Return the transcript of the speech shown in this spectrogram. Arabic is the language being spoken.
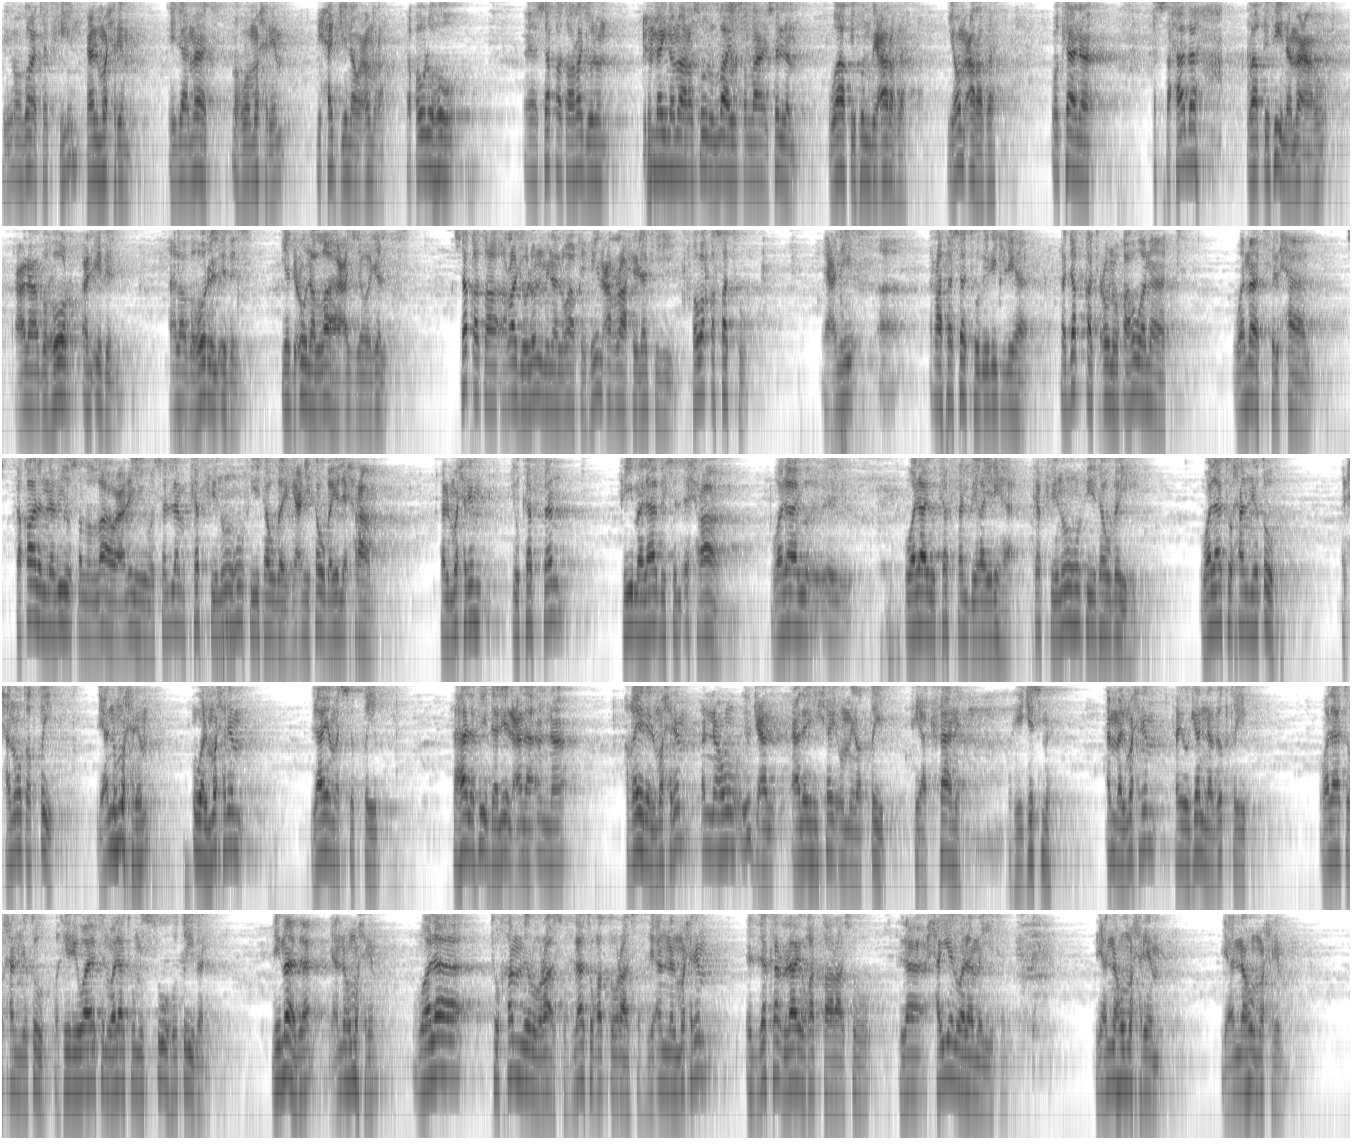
في موضوع تكفين المحرم. إذا مات وهو محرم بحج أو عمرة. فقوله آه، سقط رجل بينما رسول الله صلى الله عليه وسلم واقف بعرفة يوم عرفة وكان الصحابة واقفين معه. على ظهور الإبل على ظهور الإبل يدعون الله عز وجل. سقط رجل من الواقفين عن راحلته فوقصته يعني آه، رفسته برجلها فدقت عنقه ومات ومات في الحال. فقال النبي صلى الله عليه وسلم كفنوه في ثوبيه. يعني ثوبي الإحرام. فالمحرم يكفن في ملابس الإحرام ولا ولا يكفن بغيرها كفنوه في ثوبيه ولا تحنطوه. الحنوط الطيب لأنه محرم والمحرم لا يمس الطيب. فهذا فيه دليل على أن غير المحرم أنه يجعل عليه شيء من الطيب في أكفانه وفي جسمه. أما المحرم فيجنب الطيب. ولا تحنطوه وفي رواية ولا تمسوه طيبا. لماذا؟ لأنه محرم. ولا تخمروا رأسه لا تغطوا رأسه لأن المحرم الذكر لا يغطى رأسه لا حيا ولا ميتا. لأنه محرم لأنه محرم.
